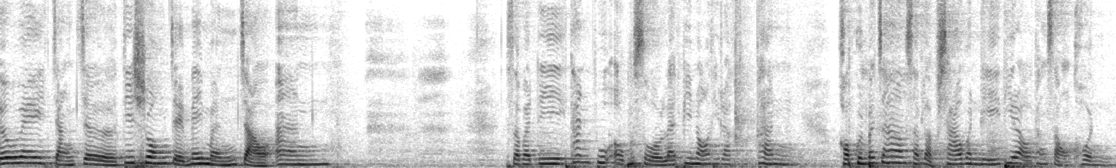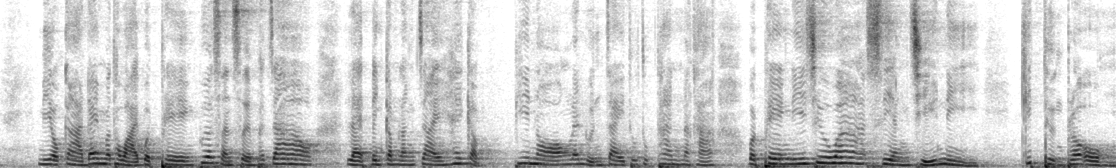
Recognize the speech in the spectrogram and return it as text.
各位讲者、弟兄姐妹们早安 สวัสดีท่านผู้อาวุโสและพี่น้องที่รักทุกท่าน ขอบคุณพระเจ้าสำหรับเช้าวันนี้ที่เราทั้งสองคน มีโอกาสได้มาถวายบทเพลง เพื่อสรรเสริญพระเจ้า และเป็นกำลังใจให้กับพี่น้องและหนุนใจทุกๆทท่านนะคะ บทเพลงนี้ชื่อว่าเสียงฉีหนีคิดถึงพระองค์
